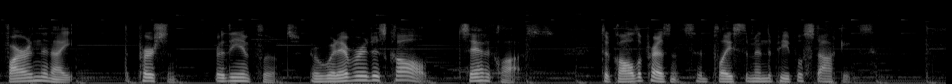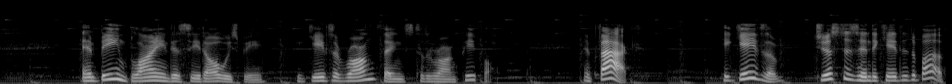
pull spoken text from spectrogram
far in the night, the person or the influence, or whatever it is called, Santa Claus, took all the presents and placed them in the people's stockings. And being blind as he'd always been, he gave the wrong things to the wrong people. In fact, he gave them just as indicated above.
